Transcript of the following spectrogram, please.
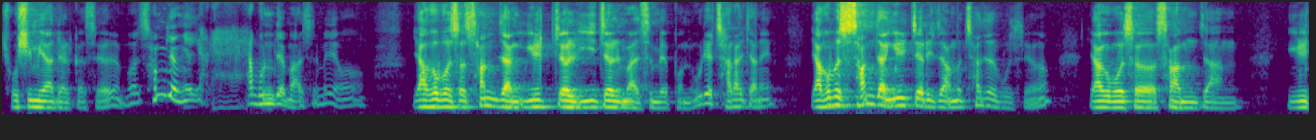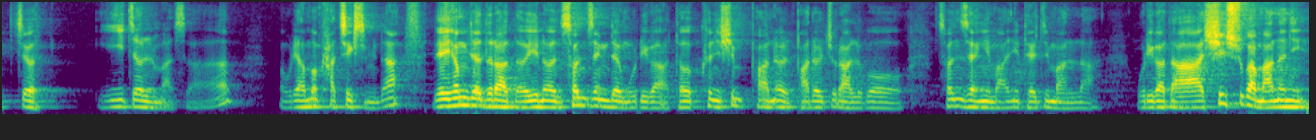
조심해야 될 것을 뭐 성경에 여러 군데 말씀해요. 야고보서 3장 1절, 2절 말씀에 보면 우리가 잘 알잖아요. 야고보서 3장 1절이죠. 한번 찾아보세요. 야고보서 3장 1절, 2절 말씀. 우리 한번 같이 읽습니다. 내 형제들아 너희는 선생된 우리가 더 큰 심판을 받을 줄 알고 선생이 많이 되지 말라. 우리가 다 실수가 많으니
